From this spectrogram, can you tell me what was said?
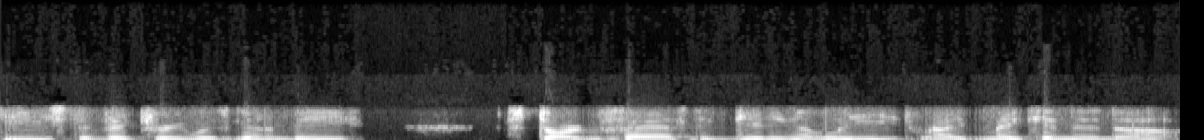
keys to victory was going to be starting fast and getting a lead, right? Making it, uh,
